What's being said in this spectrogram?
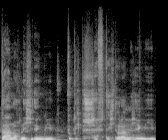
da noch nicht irgendwie wirklich beschäftigt oder mhm. mich irgendwie.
